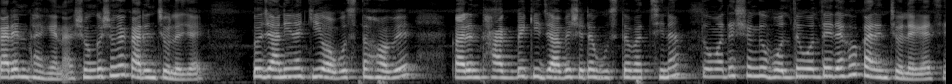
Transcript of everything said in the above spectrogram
কারেন্ট থাকে না। সঙ্গে সঙ্গে কারেন্ট চলে যায়। তো জানি না কি অবস্থা হবে, কারেন্ট থাকবে কি যাবে সেটা বুঝতে পারছি না। তোমাদের সঙ্গে বলতে বলতেই দেখো কারেন্ট চলে গেছে।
